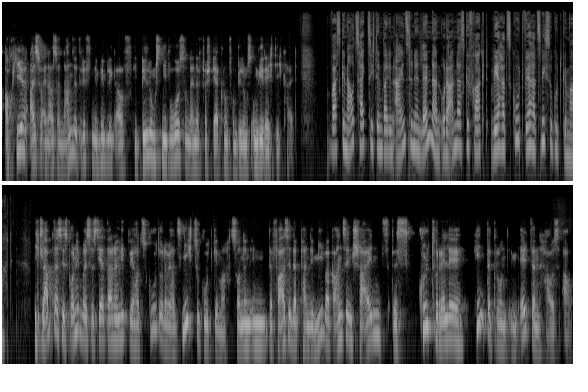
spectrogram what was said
Auch hier also ein Auseinanderdriften im Hinblick auf die Bildungsniveaus und eine Verstärkung von Bildungsungerechtigkeit. Was genau zeigt sich denn bei den einzelnen Ländern oder anders gefragt, wer hat es gut, wer hat es nicht so gut gemacht? Ich glaube, dass es gar nicht mal so sehr daran liegt, wer hat es gut oder wer hat es nicht so gut gemacht, sondern in der Phase der Pandemie war ganz entscheidend das kulturelle Hintergrund im Elternhaus auch,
